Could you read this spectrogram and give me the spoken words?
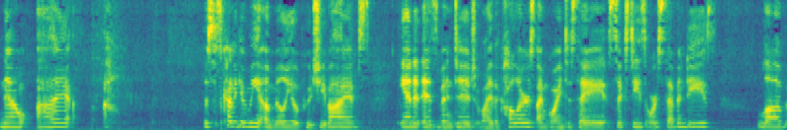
Now, I, this is kind of giving me Emilio Pucci vibes, and it is vintage by the colors. I'm going to say 60s or 70s. Love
